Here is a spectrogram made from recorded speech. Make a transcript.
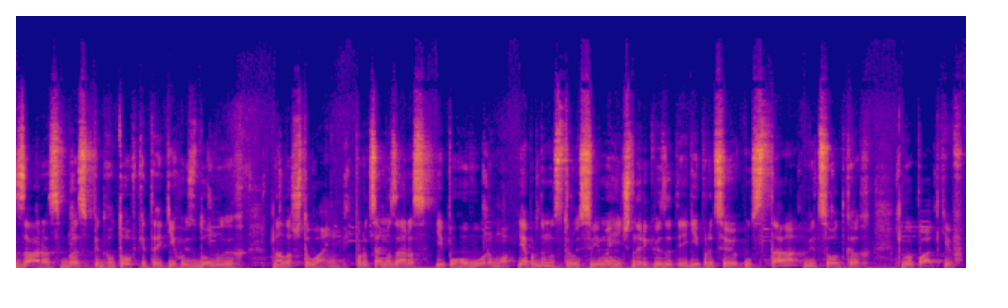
зараз, без підготовки та якихось довгих налаштувань. Про це ми зараз і поговоримо. Я продемонструю свій магічний реквізит, який працює у 100% випадків.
